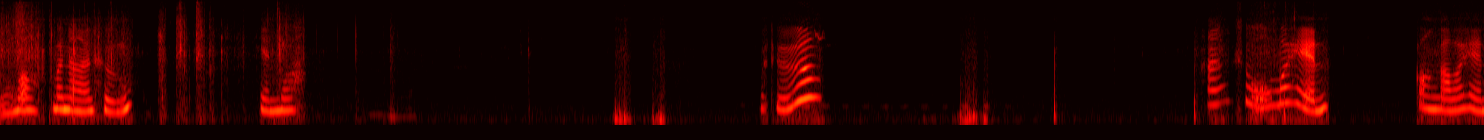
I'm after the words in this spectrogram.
ถึงบ่บ่น่าถึง เห็นบ่บ่ถึงทางสูงบ่เห็น กล้องก็บ่เห็น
